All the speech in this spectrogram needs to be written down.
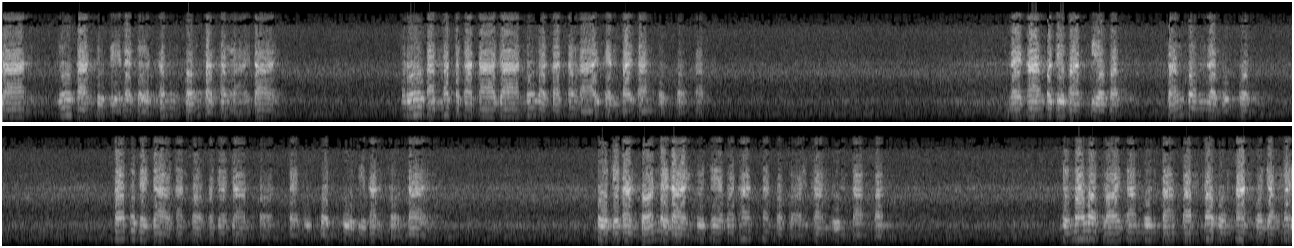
ญาณรู้การจุติและเกิดทั้งของสัตว์ทั้งหลายได้ รู้กรรมมัตกตาญาณรู้ว่าสัตว์ทั้งหลายเป็นไปตามกฎของกรรมในทางปฏิบัติเกี่ยวกับสังคมและบุคคลพระพุทธเจ้าท่านก็พยายามสอนแต่บุคคลผู้ที่ท่านสอนได้ ผู้ที่ท่านสอนไม่ได้คือเทวทัตท่านก็ปล่อยตามบุญตามกรรมถึงแม้ว่าปล่อยตามบุญตามกรรมพระองค์ท่านก็ยังไม่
